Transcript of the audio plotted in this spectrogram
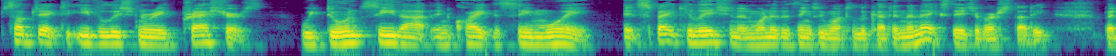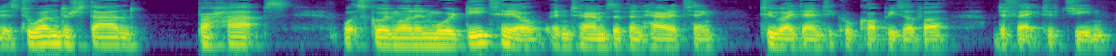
subject to evolutionary pressures, we don't see that in quite the same way. It's speculation, and one of the things we want to look at in the next stage of our study, but it's to understand perhaps what's going on in more detail in terms of inheriting two identical copies of a defective gene.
